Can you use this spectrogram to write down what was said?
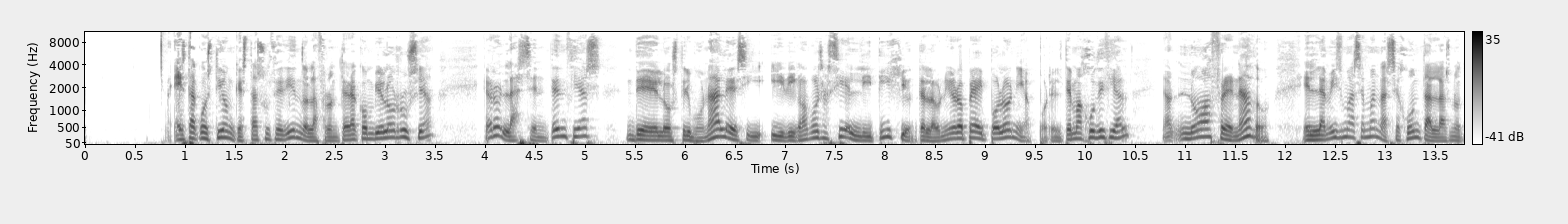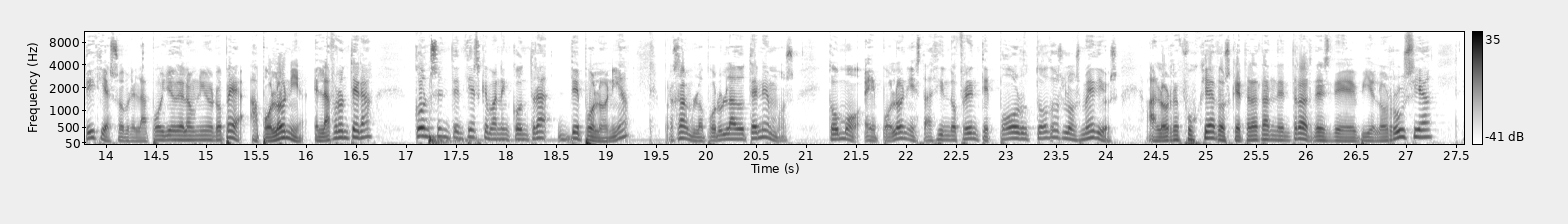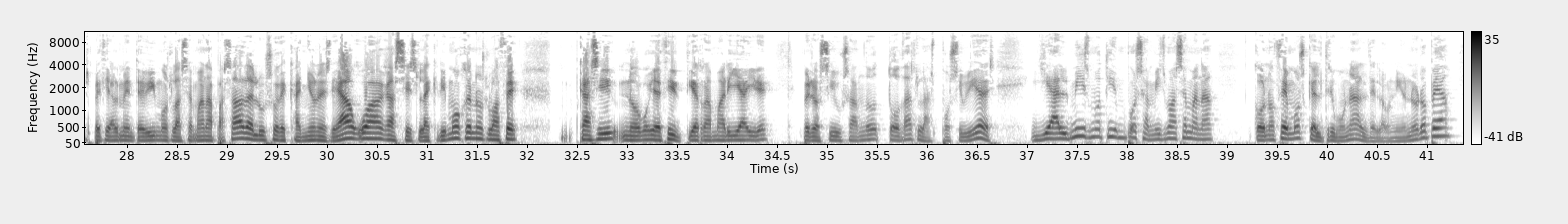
esta cuestión que está sucediendo en la frontera con Bielorrusia, Claro, las sentencias de los tribunales y, digamos así, el litigio entre la Unión Europea y Polonia por el tema judicial no ha frenado. En la misma semana se juntan las noticias sobre el apoyo de la Unión Europea a Polonia en la frontera con sentencias que van en contra de Polonia. Por ejemplo, por un lado tenemos cómo eh, Polonia está haciendo frente por todos los medios a los refugiados que tratan de entrar desde Bielorrusia, especialmente vimos la semana pasada el uso de cañones de agua, gases lacrimógenos, lo hace casi, no voy a decir tierra, mar y aire, pero sí usando todas las posibilidades. Y al mismo tiempo, esa misma semana, conocemos que el Tribunal de la Unión Europea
